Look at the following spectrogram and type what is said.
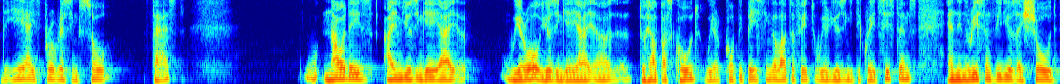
the ai is progressing so fast. Nowadays i am using ai we are all using AI uh, to help us code. We are copy pasting a lot of it. We are using it to create systems. And in recent videos, I showed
